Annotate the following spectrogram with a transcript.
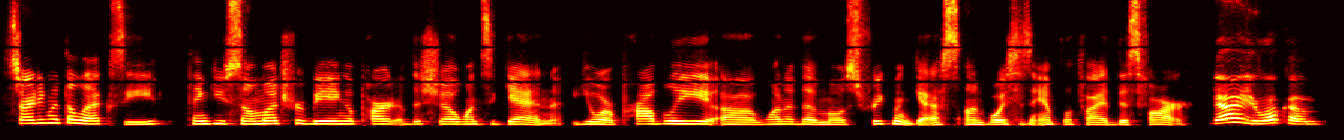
Starting with Alexi, thank you so much for being a part of the show once again. You are probably uh, one of the most frequent guests on Voices Amplified this far. Yeah, you're welcome.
